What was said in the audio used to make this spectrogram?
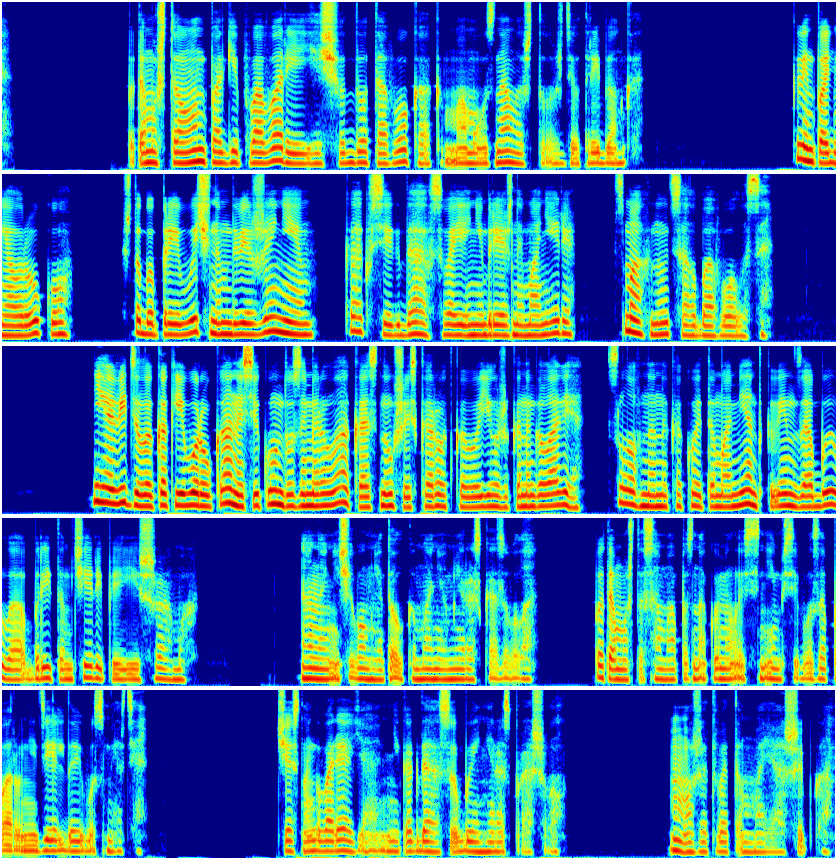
потому что он погиб в аварии еще до того, как мама узнала, что ждет ребенка. Квин поднял руку, чтобы привычным движением, как всегда в своей небрежной манере, смахнуть с лба волосы. Я видела, как его рука на секунду замерла, коснувшись короткого ёжика на голове, словно на какой-то момент Квин забыла о бритом черепе и шрамах. Она ничего мне толком о нем не рассказывала, потому что сама познакомилась с ним всего за пару недель до его смерти. Честно говоря, я никогда особо и не расспрашивал. Может, в этом моя ошибка.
